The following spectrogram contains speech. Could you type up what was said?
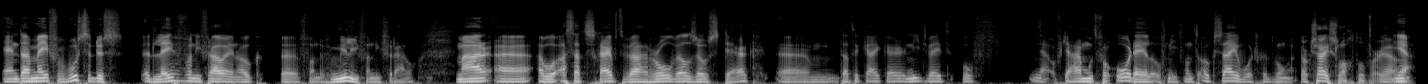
En daarmee verwoest ze dus het leven van die vrouw en ook uh, van de familie van die vrouw. Maar uh, Abu Assad schrijft haar rol wel zo sterk um, dat de kijker niet weet of, nou, of je haar moet veroordelen of niet. Want ook zij wordt gedwongen. Ook zij slachtoffer, ja. Ja.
